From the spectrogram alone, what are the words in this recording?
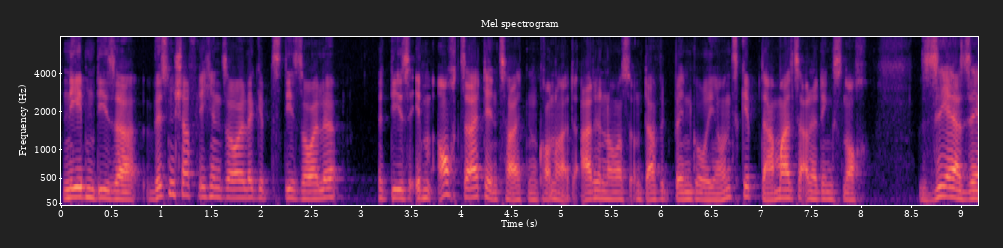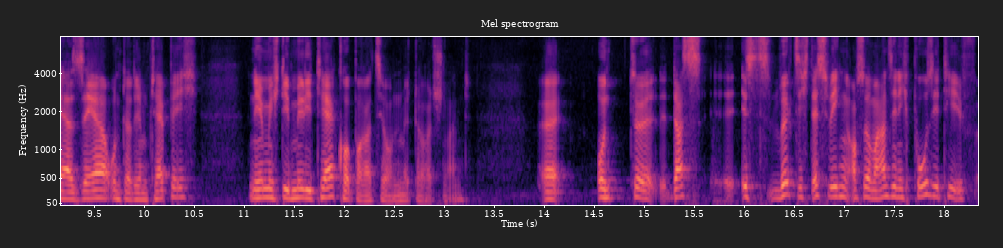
neben dieser wissenschaftlichen Säule gibt es die Säule die es eben auch seit den Zeiten Konrad Adenauers und David Ben-Gurions gibt, damals allerdings noch sehr, sehr, sehr unter dem Teppich, nämlich die Militärkooperation mit Deutschland. Äh, und äh, das ist, wirkt sich deswegen auch so wahnsinnig positiv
